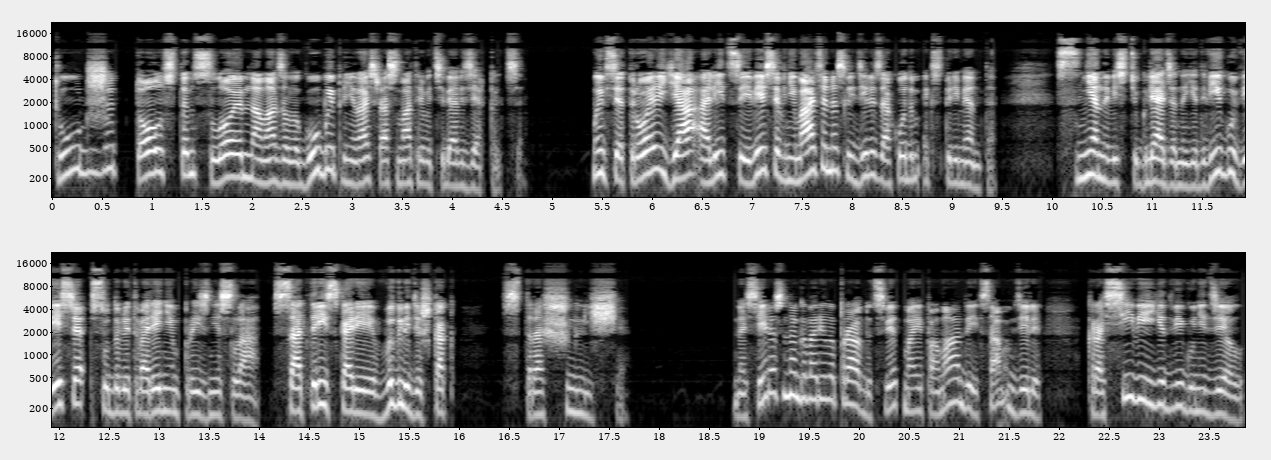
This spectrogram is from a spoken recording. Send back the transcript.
тут же толстым слоем намазала губы и принялась рассматривать себя в зеркальце. Мы все трое, я, Алиса и Веся, внимательно следили за ходом эксперимента. С ненавистью глядя на Едвигу, Веся с удовлетворением произнесла «Сотри скорее, выглядишь как страшилище». На сей раз она говорила правду, цвет моей помады и в самом деле красивее Едвигу не делал.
